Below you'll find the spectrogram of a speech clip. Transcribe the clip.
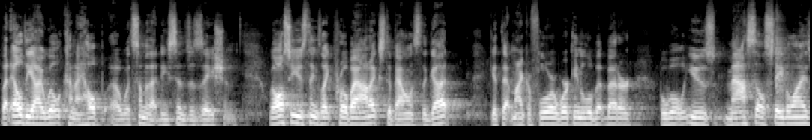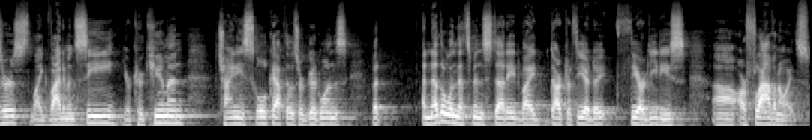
But LDI will kind of help uh, with some of that desensitization. We also use things like probiotics to balance the gut, get that microflora working a little bit better but we'll use mast cell stabilizers like vitamin C, your curcumin, Chinese skullcap, those are good ones. But another one that's been studied by Dr. Theoharides uh, are flavonoids.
